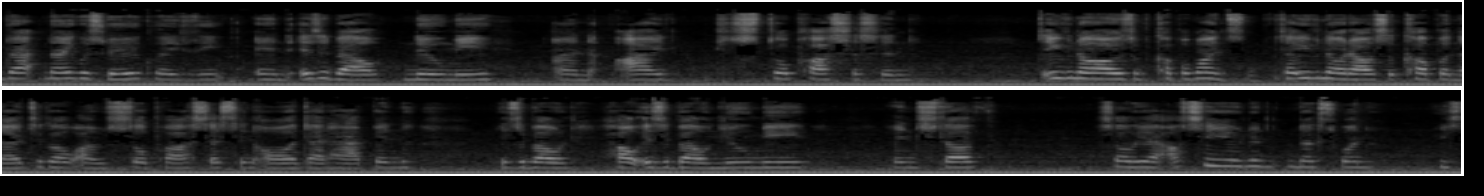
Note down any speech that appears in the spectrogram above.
that night was very crazy, and Isabel knew me, and I still processing. Even though I was a couple months, even though that was a couple nights ago, I'm still processing all that happened. Isabel, how Isabel knew me, and stuff. So yeah, I'll see you in the next one. Peace.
